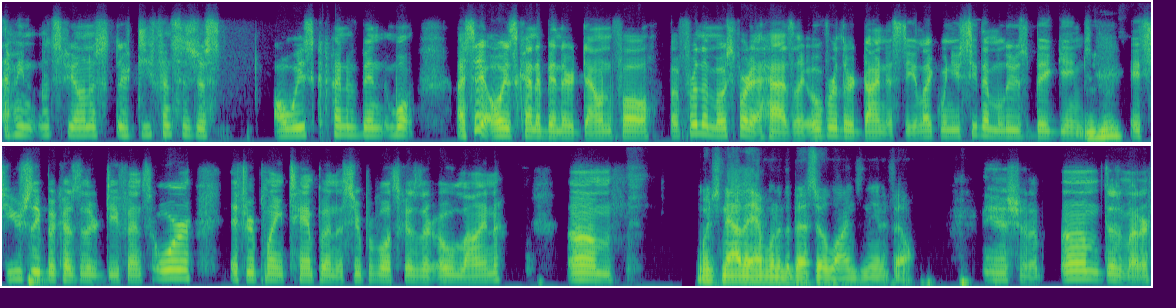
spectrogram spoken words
I mean, let's be honest, their defense is just always kind of been well. I say always kind of been their downfall, but for the most part, it has like over their dynasty. Like when you see them lose big games, it's usually because of their defense, or if you're playing Tampa in the Super Bowl, it's because of their O line. Um, Which now they have one of the best O lines in the NFL. Yeah, shut up. Um, doesn't matter.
